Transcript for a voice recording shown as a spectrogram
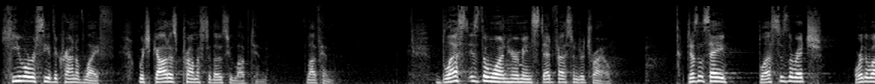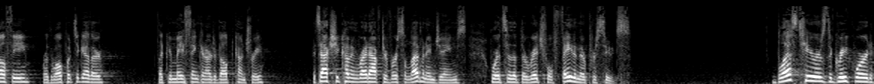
he will receive the crown of life, which God has promised to those who loved him. Love him. Blessed is the one who remains steadfast under trial. It doesn't say, blessed is the rich, or the wealthy, or the well put together, like we may think in our developed country. It's actually coming right after verse 11 in James, where it says that the rich will fade in their pursuits. Blessed here is the Greek word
